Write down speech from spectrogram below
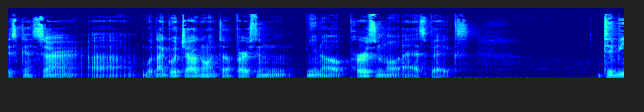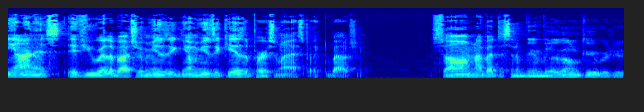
is concerned. Uh, with like what y'all going to a person, you know, personal aspects. To be honest, if you really about your music, your music is a personal aspect about you. So I'm not about to sit up here and be like, I don't care what you.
